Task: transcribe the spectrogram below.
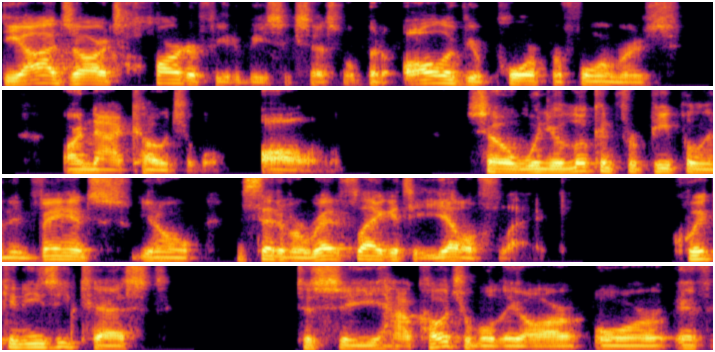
The odds are it's harder for you to be successful, but all of your poor performers are not coachable. all of them. So when you're looking for people in advance, you know, instead of a red flag, it's a yellow flag. Quick and easy test to see how coachable they are, or if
